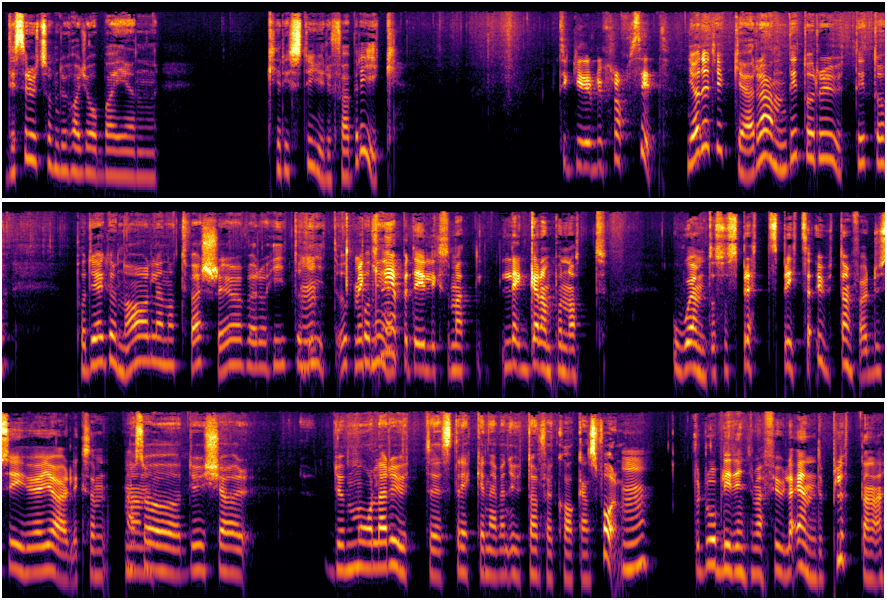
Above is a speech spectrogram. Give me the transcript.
Det ser ut som du har jobbat i en kristyrfabrik. Tycker det blir proffsigt? Ja, det tycker jag. Randigt och rutigt och på diagonalen och tvärs över och hit och dit, upp Men och ner. knepet är ju liksom att lägga dem på något oömt och så sprätt, spritsa utanför. Du ser hur jag gör liksom. Man, Alltså, du kör... Du målar ut eh, strecken även utanför kakans form. mm, för då blir det inte de här fula ändpluttarna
